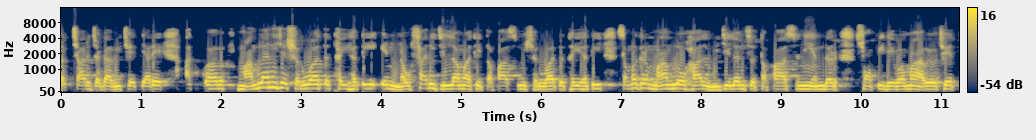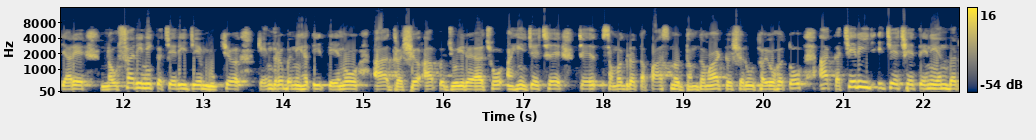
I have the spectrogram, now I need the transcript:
ચકચાર જગાવી છે. ત્યારે આ મામલાની જે શરૂઆત થઈ હતી એ નવસારી જિલ્લામાંથી તપાસની શરૂઆત થઈ હતી. સમગ્ર મામલો હાલ વિજિલન્સ તપાસની અંદર સોંપી દેવામાં આવ્યો છે. ત્યારે નવસારીની કચેરી જે મુખ્ય કેન્દ્ર બની હતી તેનો આ દ્રશ્ય આપ જોઈ રહ્યા છો. અહીં જે છે જે સમગ્ર તપાસનો ધમધમાટ શરૂ થયો હતો. આ કચેરી જે છે તેની અંદર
